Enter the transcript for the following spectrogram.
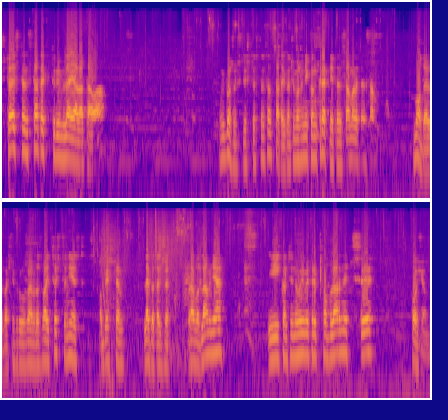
Czy to jest ten statek, którym Leia latała? Mój Boże, przecież to jest ten sam statek. Znaczy może nie konkretnie ten sam, ale ten sam model. Właśnie próbowałem rozwalić coś, co nie jest obiektem Lego, także brawo dla mnie. I kontynuujmy tryb fabularny czy poziom.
